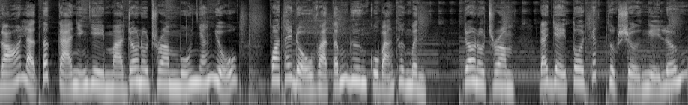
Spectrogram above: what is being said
Đó là tất cả những gì mà Donald Trump muốn nhắn nhủ qua thái độ và tấm gương của bản thân mình. Donald Trump đã dạy tôi cách thực sự nghĩ lớn.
